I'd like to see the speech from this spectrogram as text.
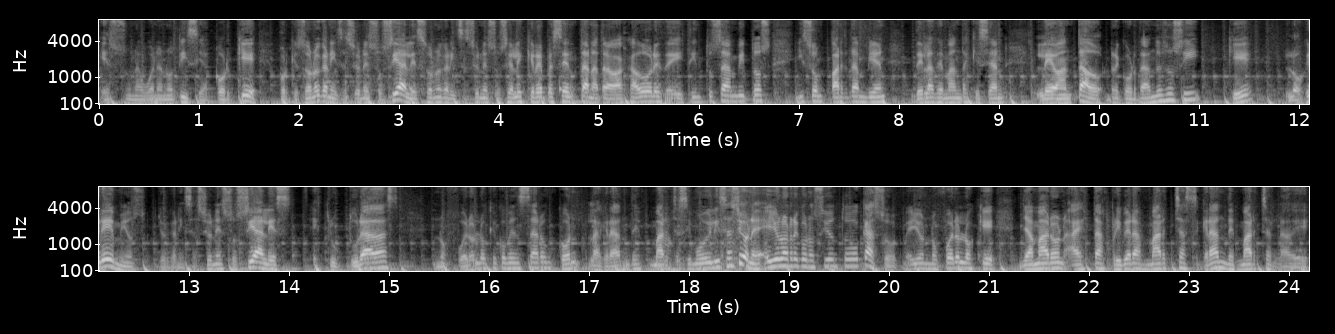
Eso es una buena noticia. ¿Por qué? Porque son organizaciones sociales, son organizaciones sociales que representan a trabajadores de distintos ámbitos y son parte también de las demandas que se han levantado. Recordando, eso sí, que los gremios y organizaciones sociales estructuradas no fueron los que comenzaron con las grandes marchas y movilizaciones. Ellos lo han reconocido en todo caso. Ellos no fueron los que llamaron a estas primeras marchas, grandes marchas, la de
